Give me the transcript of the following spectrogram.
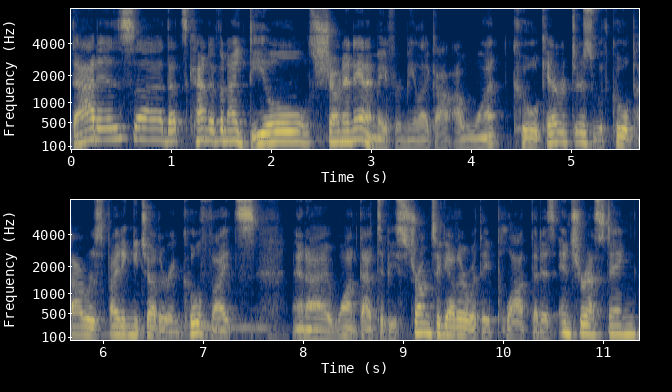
that is uh, that's kind of an ideal shonen anime for me. Like I, I want cool characters with cool powers fighting each other in cool fights, and I want that to be strung together with a plot that is interesting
